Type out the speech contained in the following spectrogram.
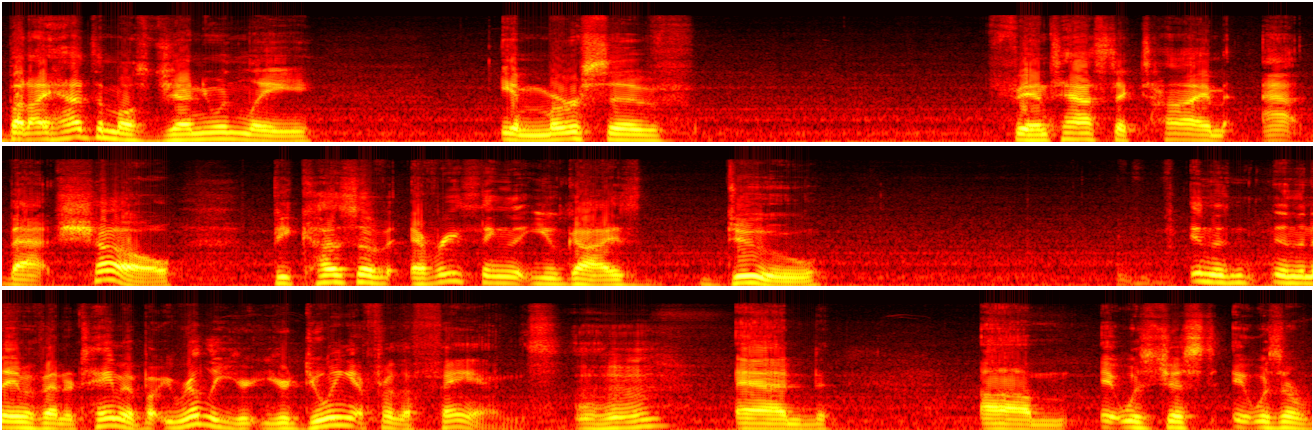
but I had the most genuinely immersive, fantastic time at that show because of everything that you guys do in the in the name of entertainment, but really you're you're doing it for the fans. Mm-hmm. And um, it was just it was a,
